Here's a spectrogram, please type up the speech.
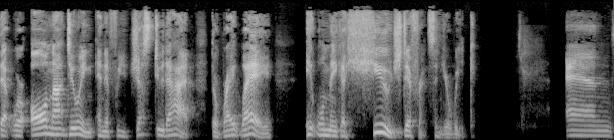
that we're all not doing and if we just do that the right way it will make a huge difference in your week. And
